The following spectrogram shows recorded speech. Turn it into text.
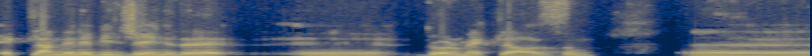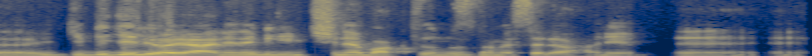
eklemlenebileceğini de e, görmek lazım e, gibi geliyor yani ne bileyim Çin'e baktığımızda mesela hani e, e,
